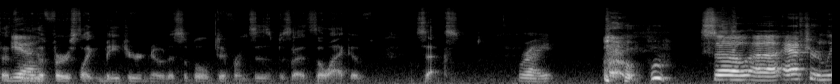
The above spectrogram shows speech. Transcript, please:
that's Yeah. one of the first like major noticeable differences besides the lack of sex. right. So uh, after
